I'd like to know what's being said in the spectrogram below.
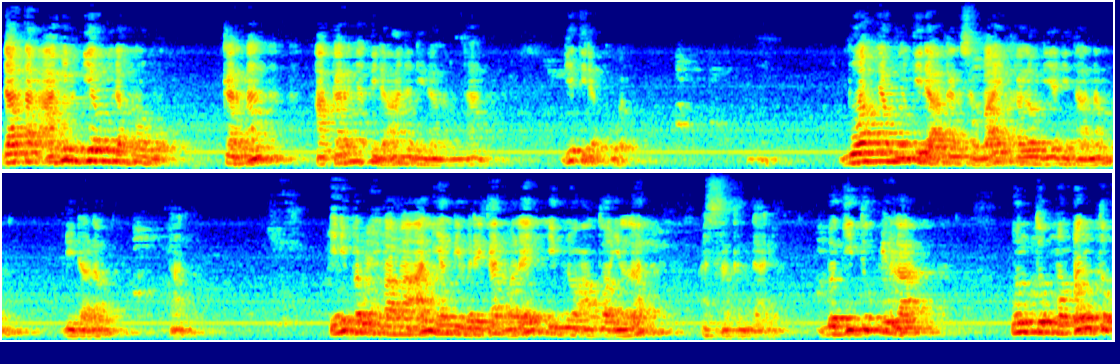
datang angin dia mudah roboh. Karena akarnya tidak ada di dalam tanah. Dia tidak kuat. Buahnya pun tidak akan sebaik kalau dia ditanam di dalam tanah. Ini perumpamaan yang diberikan oleh Ibnu Athaillah As-Sakandari. Begitu pula untuk membentuk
